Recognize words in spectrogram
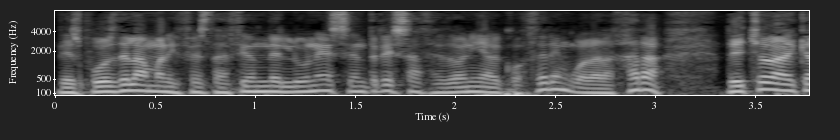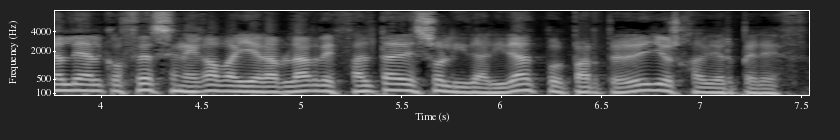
después de la manifestación del lunes entre Sacedón y Alcocer en Guadalajara. De hecho, el alcalde de Alcocer se negaba ayer a hablar de falta de solidaridad por parte de ellos, Javier Pérez.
